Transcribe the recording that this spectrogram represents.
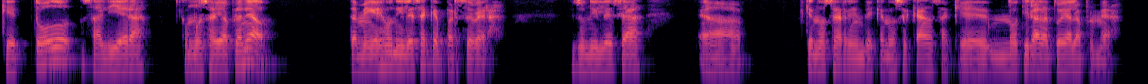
que todo saliera como se había planeado. También es una iglesia que persevera, es una iglesia ah, que no se rinde, que no se cansa, que no tira la toalla la primera.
